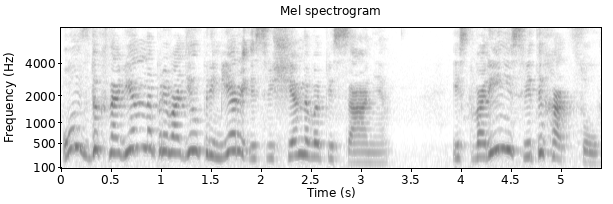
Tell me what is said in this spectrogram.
Он вдохновенно приводил примеры из Священного Писания, из творений святых отцов,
